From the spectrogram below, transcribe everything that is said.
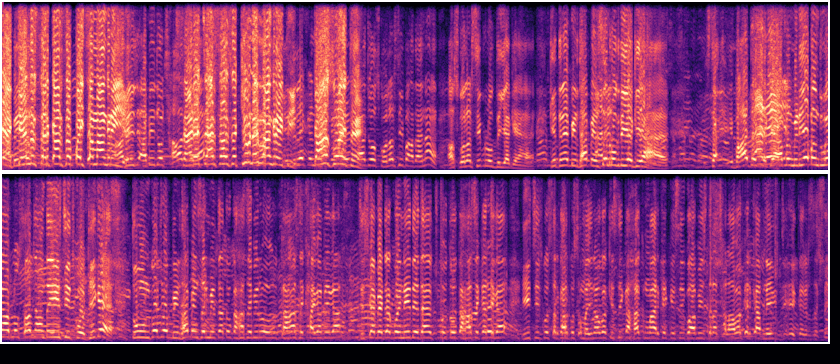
है? केंद्र सरकार से पैसा मांग रही है। अभी जो साढ़े चार साल से क्यों नहीं मांग रही थी? कहाँ सोए थे? जो स्कॉलरशिप आता है ना स्कॉलरशिप रोक दिया गया है। कितने वृद्धा पेंशन रोक दिया गया है। बात है कि आप लोग मीडिया बंधु हैं आप लोग सब जानते हैं इस चीज़ को ठीक है? तो उनको जो वृद्धा पेंशन मिलता है तो कहाँ से भी कहाँ से खाएगा पिएगा जिसका बेटा कोई नहीं देता है तो तो कहाँ से करेगा? इस चीज़ को सरकार को समझना होगा, किसी का हक मार के किसी को आप इस तरह छलावा करके आप नहीं कर सकते।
